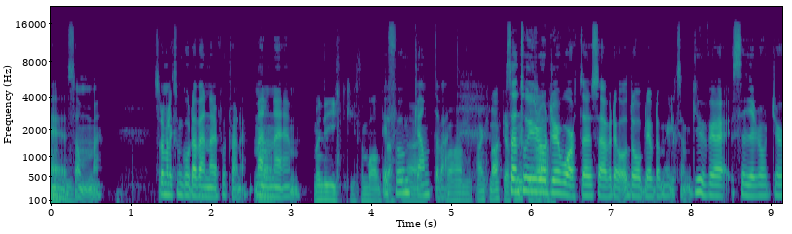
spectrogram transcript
Eh, som, så de är liksom goda vänner fortfarande. Men Ja. ehm, Men det gick liksom bara det inte. funkar Nej, inte va? Han, han Sen tog ju. Roger Waters över då och då blev de ju liksom, gud vad jag säger Roger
